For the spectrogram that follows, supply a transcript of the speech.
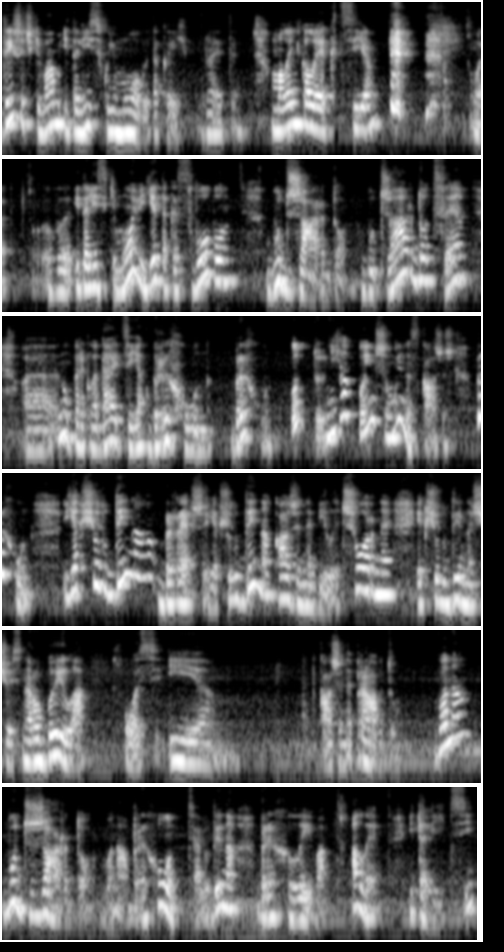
трішечки вам італійської мови такий, знаєте, маленька лекція. От. В італійській мові є таке слово буджардо. Буджардо це е, ну, перекладається як брехун. Брехун. От ніяк по-іншому і не скажеш. Брехун. Якщо людина бреше, якщо людина каже на біле чорне, якщо людина щось наробила ось і каже неправду. Вона буджардо, вона брехун, ця людина брехлива. Але італійці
